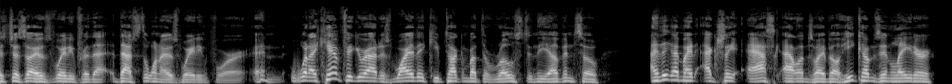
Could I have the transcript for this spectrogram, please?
It's just I was waiting for that. That's the one I was waiting for. And what I can't figure out is why they keep talking about the roast in the oven. So I think I might actually ask Alan Zweibel. He comes in later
